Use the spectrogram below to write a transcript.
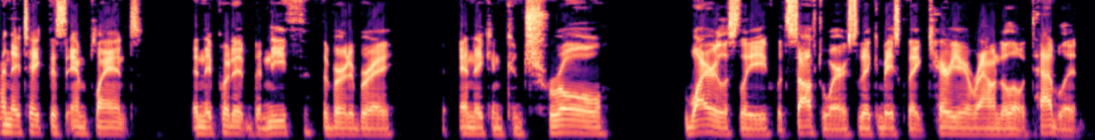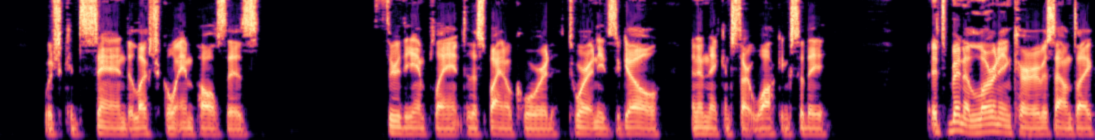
and they take this implant and they put it beneath the vertebrae and they can control wirelessly with software. So they can basically like carry around a little tablet, which can send electrical impulses through the implant to the spinal cord to where it needs to go. And then they can start walking. So they, it's been a learning curve, it sounds like,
